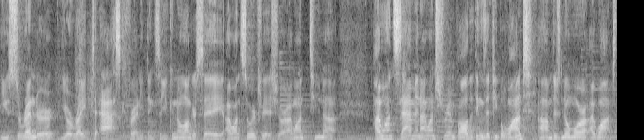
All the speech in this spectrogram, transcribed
You surrender your right to ask for anything. So you can no longer say, I want swordfish or I want tuna. I want salmon, I want shrimp, all the things that people want. Um, there's no more I want.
